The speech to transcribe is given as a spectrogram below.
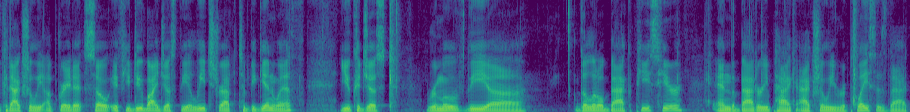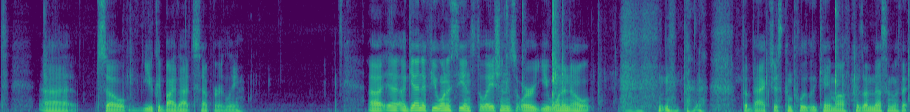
could actually upgrade it. So if you do buy just the Elite strap to begin with, you could just remove the, uh, the little back piece here and the battery pack actually replaces that. Uh, so you could buy that separately. Uh, again, if you want to see installations or you want to know, the back just completely came off because I'm messing with it.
